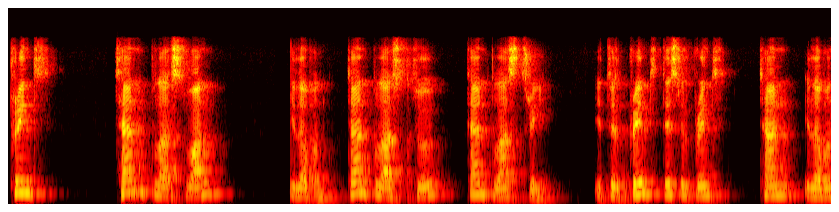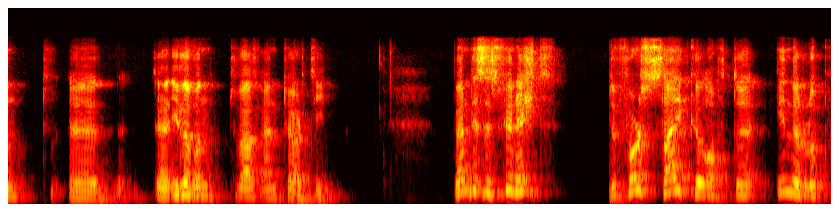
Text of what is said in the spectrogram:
print 10 plus 1, 11. 10 plus 2, 10 plus 3. It will print, this will print 10, 11, uh, 11, 12, and 13. When this is finished, the first cycle of the inner loop,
